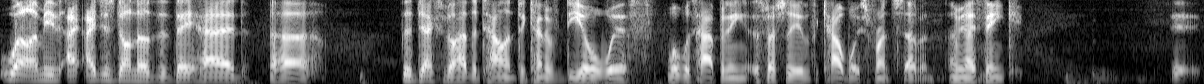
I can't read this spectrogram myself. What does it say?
Well, I mean, I, I just don't know that they had uh, that Jacksonville had the talent to kind of deal with what was happening, especially the Cowboys front seven. I mean, I think it,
